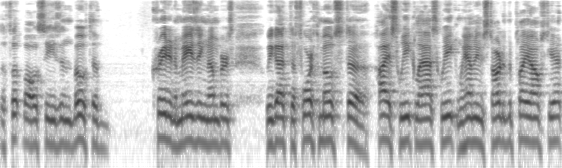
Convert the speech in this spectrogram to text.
the football season. Both have created amazing numbers. We got the fourth most uh, highest week last week, and we haven't even started the playoffs yet.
